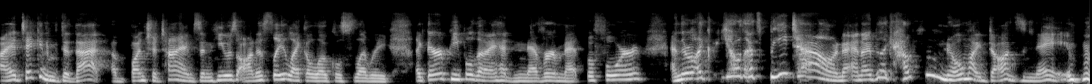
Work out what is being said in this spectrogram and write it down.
I had taken him to that a bunch of times, and he was honestly like a local celebrity. Like there are people that I had never met before, and they're like, "Yo, that's B-Town," and I'd be like, "How do you know my dog's name?" Like,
